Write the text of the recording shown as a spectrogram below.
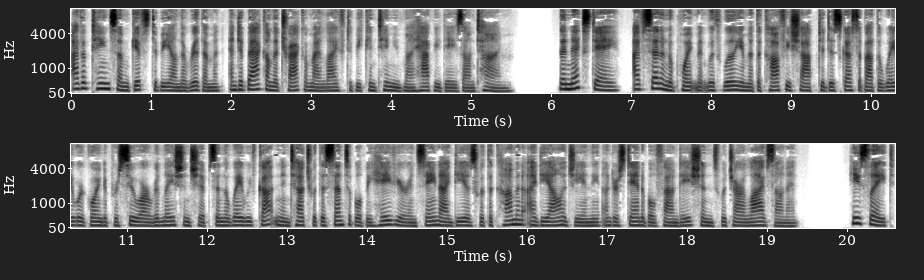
I've obtained some gifts to be on the rhythm and to back on the track of my life to be continued my happy days on time. The next day, I've set an appointment with William at the coffee shop to discuss about the way we're going to pursue our relationships and the way we've gotten in touch with the sensible behavior and sane ideas with the common ideology and the understandable foundations which our lives on it. He's late,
